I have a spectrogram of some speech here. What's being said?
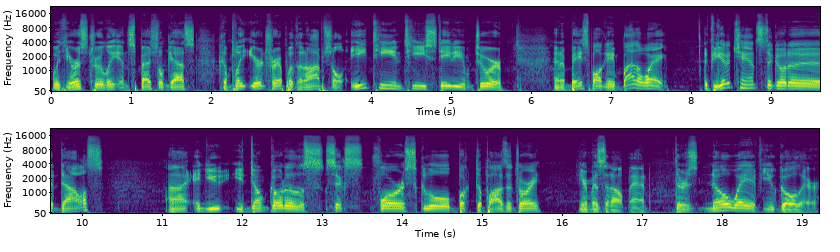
with yours truly and special guests. Complete your trip with an optional AT&T Stadium tour and a baseball game. By the way, if you get a chance to go to Dallas uh, and you, you don't go to the sixth floor school book depository, you're missing out, man. There's no way if you go there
